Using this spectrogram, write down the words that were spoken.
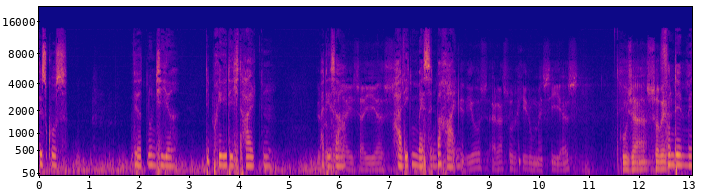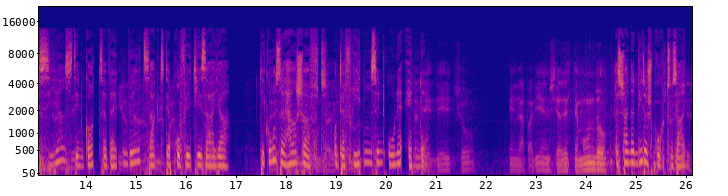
Franziskus wird nun hier die Predigt halten bei dieser heiligen Messe in Bahrain. Von dem Messias, den Gott erwählen wird, sagt der Prophet Jesaja: Die große Herrschaft und der Frieden sind ohne Ende. Es scheint ein Widerspruch zu sein.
